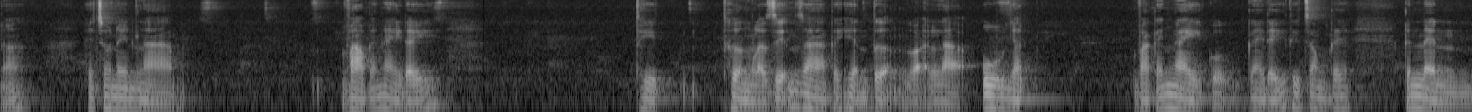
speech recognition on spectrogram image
Đó. Thế cho nên là vào cái ngày đấy thì thường là diễn ra cái hiện tượng gọi là u nhật. Và cái ngày của ngày đấy thì trong cái cái nền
